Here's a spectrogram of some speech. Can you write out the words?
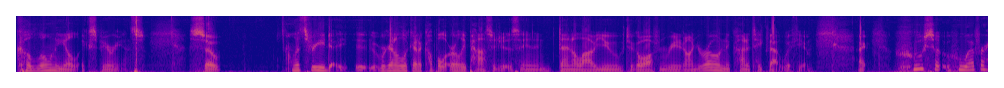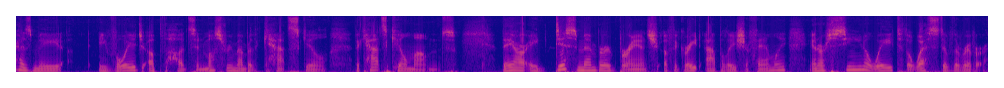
colonial experience. So let's read, uh, we're going to look at a couple early passages and then allow you to go off and read it on your own and kind of take that with you. All right, Whoso, whoever has made a voyage up the Hudson must remember the Catskill, the Catskill Mountains. They are a dismembered branch of the great Appalachia family and are seen away to the west of the river,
